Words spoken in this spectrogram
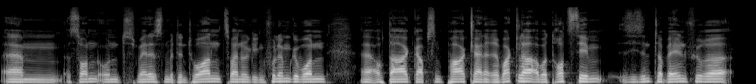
Ähm, Son und Madison mit den Toren 2-0 gegen Fulham gewonnen. Äh, auch da gab's ein paar kleinere Wackler, aber trotzdem, sie sind Tabellenführer.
